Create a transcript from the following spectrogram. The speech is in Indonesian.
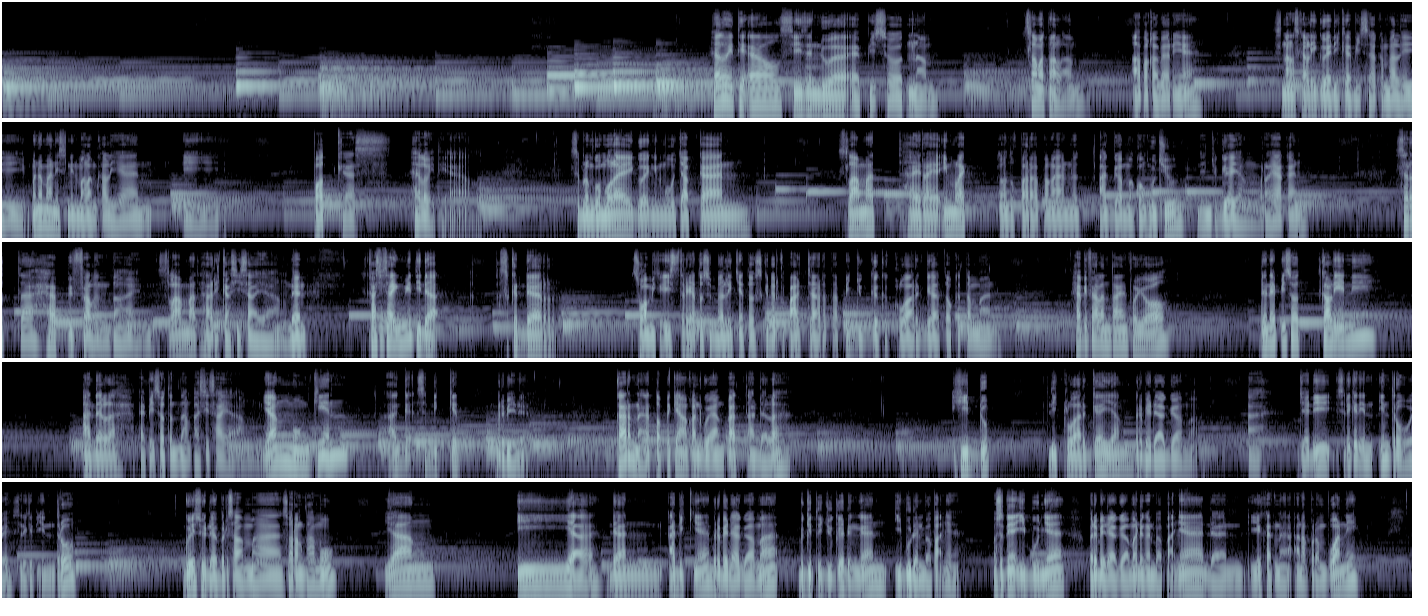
Hello ETL Season 2 Episode 6 Selamat malam, apa kabarnya? Senang sekali gue Dika bisa kembali menemani Senin malam kalian di podcast Hello ETL Sebelum gue mulai, gue ingin mengucapkan Selamat Hari Raya Imlek untuk para penganut agama Konghucu dan juga yang merayakan serta Happy Valentine. Selamat Hari Kasih Sayang dan kasih sayang ini tidak sekedar suami ke istri atau sebaliknya atau sekedar ke pacar tapi juga ke keluarga atau ke teman. Happy Valentine for you all. Dan episode kali ini adalah episode tentang kasih sayang yang mungkin agak sedikit berbeda. Karena topik yang akan gue angkat adalah hidup di keluarga yang berbeda agama. Ah, jadi sedikit in- intro ya, sedikit intro. Gue sudah bersama seorang tamu yang iya dan adiknya berbeda agama, begitu juga dengan ibu dan bapaknya. Maksudnya ibunya berbeda agama dengan bapaknya dan dia karena anak perempuan nih,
